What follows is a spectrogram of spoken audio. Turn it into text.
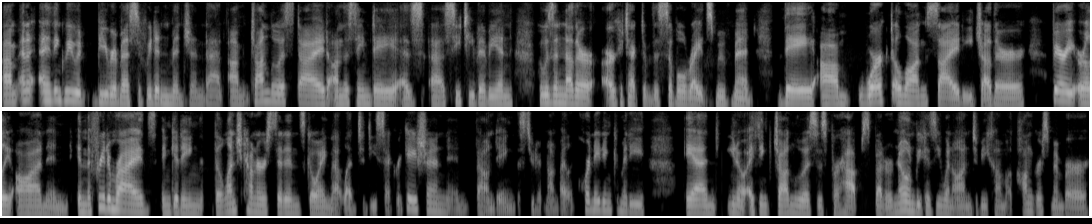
Um, and I think we would be remiss if we didn't mention that um, John Lewis died on the same day as uh, C.T. Vivian, who was another architect of the civil rights movement. They um, worked alongside each other very early on in, in the freedom rides and getting the lunch counter sit-ins going that led to desegregation and founding the student nonviolent coordinating committee and you know i think john lewis is perhaps better known because he went on to become a congress member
